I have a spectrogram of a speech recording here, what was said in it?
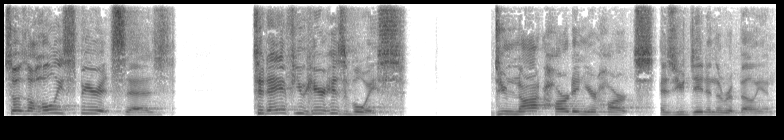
So, as the Holy Spirit says, today, if you hear His voice, do not harden your hearts as you did in the rebellion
